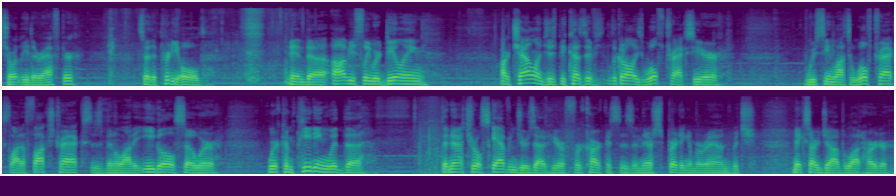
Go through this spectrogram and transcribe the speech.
shortly thereafter. So they're pretty old. And uh, obviously we're dealing, our challenge is because if you look at all these wolf tracks here, we've seen lots of wolf tracks, a lot of fox tracks, there's been a lot of eagle, so we're, we're competing with the the natural scavengers out here for carcasses and they're spreading them around, which makes our job a lot harder.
